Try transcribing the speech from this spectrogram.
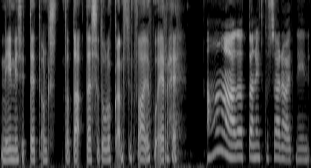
Niin, niin sitten, että onko tota, tässä tullut nyt vaan joku erhe. Aa, totta, nyt kun sanoit, niin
